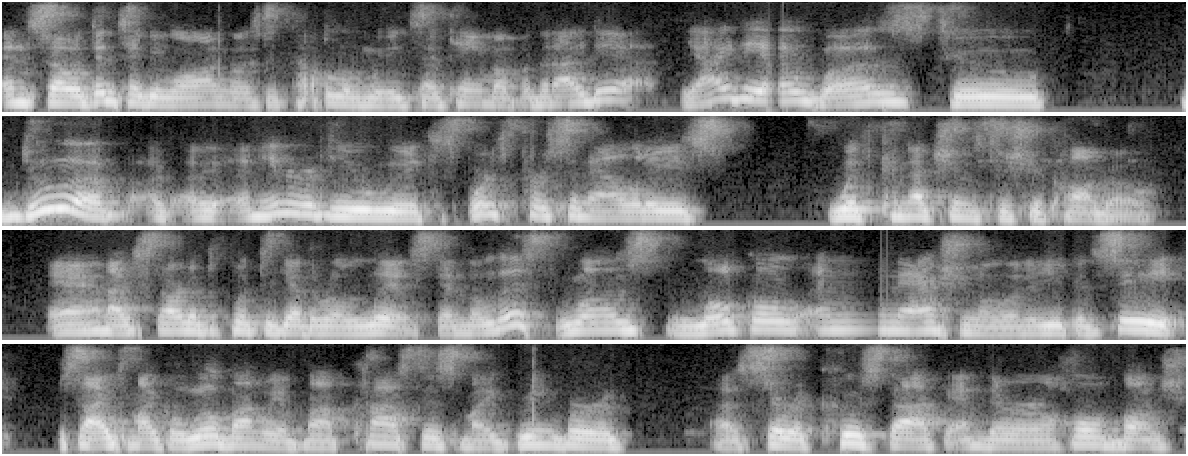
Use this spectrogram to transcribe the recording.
And so it didn't take me long. It was a couple of weeks. I came up with an idea. The idea was to do a, a, an interview with sports personalities with connections to Chicago. And I started to put together a list, and the list was local and national. And you can see, besides Michael Wilbon, we have Bob Costas, Mike Greenberg, uh, Sarah Kustok, and there are a whole bunch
